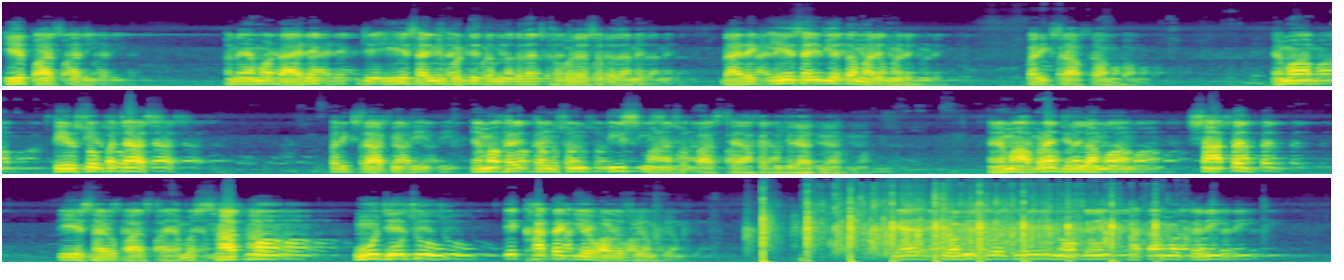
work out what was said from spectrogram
એ પાસ કરી. અને એમાં ડાયરેક્ટ જે એએસઆઈ ની ભરતી તમને કદાચ ખબર હશે બધાને. ડાયરેક્ટ એએસઆઈ બી હતા મારી જોડે. પરીક્ષા આપવામાં. એમાં તેરસો પચાસ પરીક્ષા આપી હતી. એમાં ખાલી ત્રણસો ત્રીસ માણસો પાસ થયા આખા ગુજરાતમાં. અને એમાં આપણા જિલ્લામાં સાત જ એએસઆઈઓ પાસ થાય. એમાં સાતમો હું જે છું એ ખાતાકીય વાળો છું એમ. કે ચોવીસ વર્ષની નોકરી ખાતામાં કરી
